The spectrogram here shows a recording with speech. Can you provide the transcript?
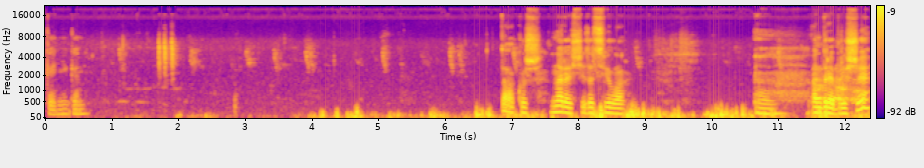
Кенніген. Також нарешті зацвіла е, Андре Бріше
